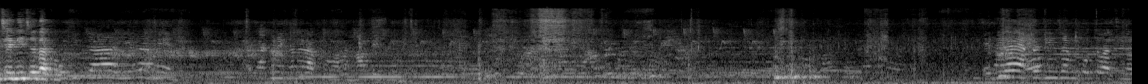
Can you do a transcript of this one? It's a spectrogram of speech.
নিচে নিচে দেখো। একটা জিনিস আমি করতে পারছি না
